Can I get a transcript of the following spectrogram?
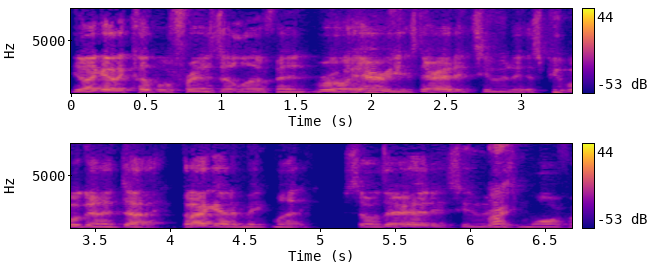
you know, I got a couple of friends that live in rural areas. Their attitude is people are going to die, but I got to make money. So their attitude right. is more of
